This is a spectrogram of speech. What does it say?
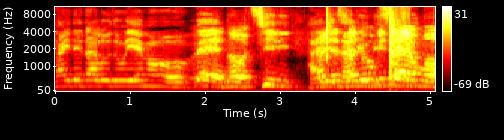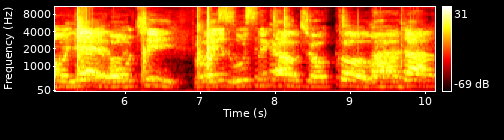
hajde da ludujemo ove noći, hajde zaljubi se u moje oči, tvoje su usne kao čokolada,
